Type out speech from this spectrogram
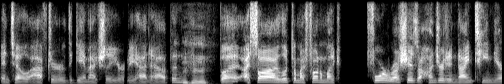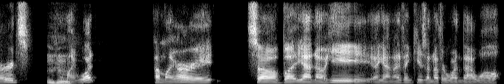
until after the game actually already had happened. hmm But I saw, I looked on my phone. I'm like, four rushes, 119 yards. I'm hmm like, what? I'm like, all right. So, but yeah, no, he again, I think he's another one that will,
